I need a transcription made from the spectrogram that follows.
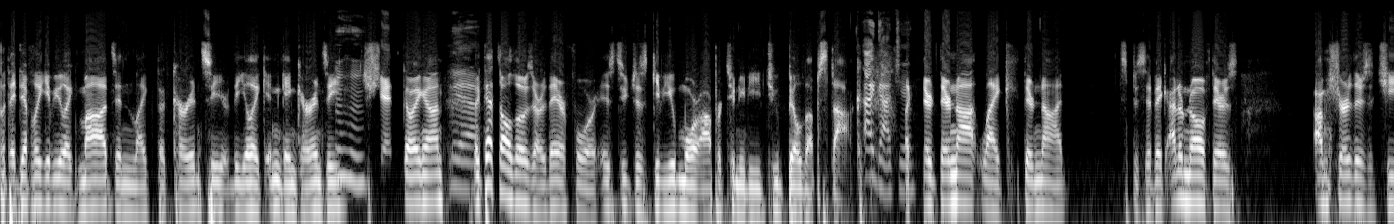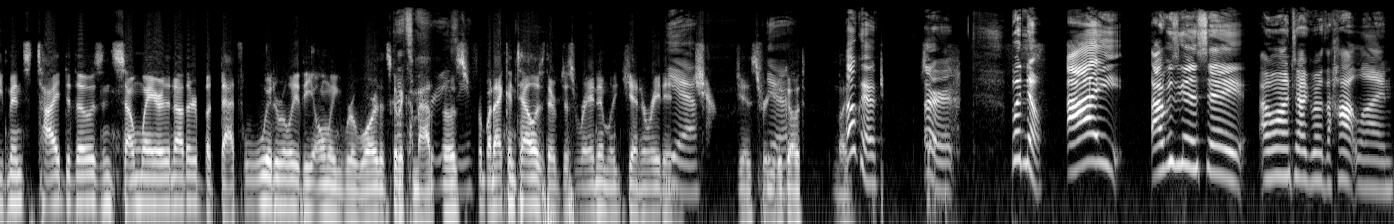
but they definitely give you like mods and like the currency or the like in-game currency Mhm. shit going on. yeah, Like that's all those are there for is to just give you more opportunity to build up stock. I got you. Like they're they're not like they're not specific. I don't know if there's I'm sure there's achievements tied to those in some way or another, but that's literally the only reward that's going to come out of those. From what I can tell, is they're just randomly generated Yeah. challenges for you to go through. Like, okay, so- all right, but no, I I was gonna say I want to talk about the hotline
